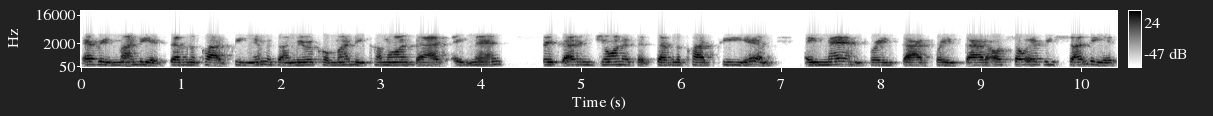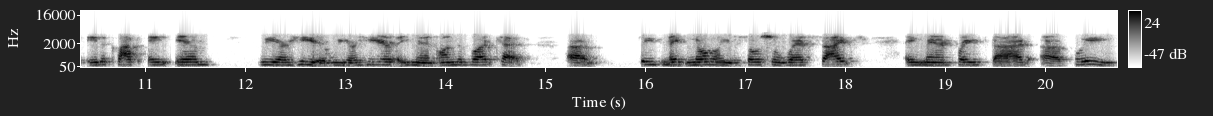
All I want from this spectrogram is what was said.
every Monday at 7 o'clock p.m. is our Miracle Monday. Come on back. Amen. Praise God and join us at 7 o'clock p.m. Amen. Praise God. Praise God. Also, every Sunday at 8 o'clock a.m., we are here. We are here. Amen. On the broadcast. Uh, please make note on your social websites. Amen. Praise God. Uh, please,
